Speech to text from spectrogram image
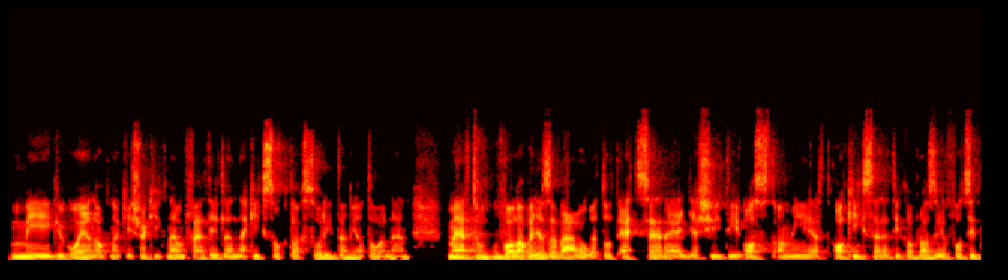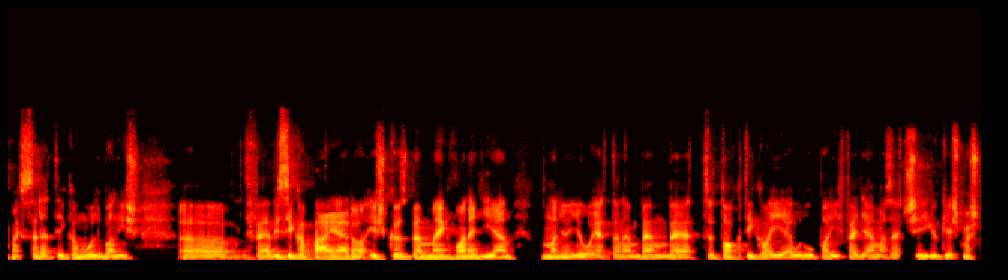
még olyanoknak is, akik nem feltétlen nekik szoktak szorítani a tornán. Mert valahogy ez a válogatott egyszerre egyesíti azt, amiért akik szeretik a brazil focit, meg szeretik a múltban is, felviszik a pályára, és közben meg van egy ilyen nagyon jó értelemben vett taktikai európai fegyelmezettségük, és most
